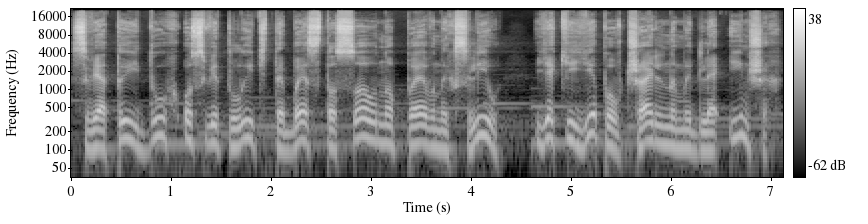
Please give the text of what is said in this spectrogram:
Святий Дух освітлить тебе стосовно певних слів, які є повчальними для інших,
